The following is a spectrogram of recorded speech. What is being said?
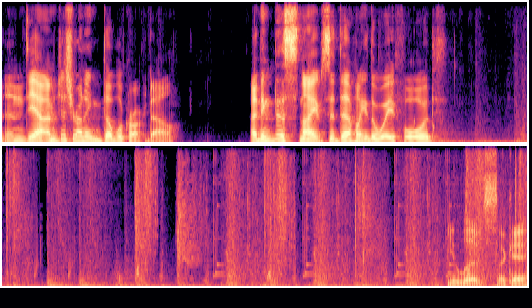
And yeah, I'm just running double crocodile. I think the snipes are definitely the way forward. He lives, okay.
